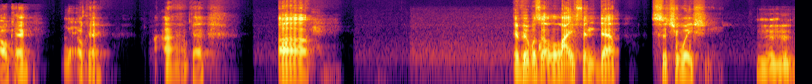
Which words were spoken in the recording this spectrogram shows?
Okay. Yeah. Okay. Uh, okay. Uh, if it was a life and death situation, mm-hmm.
